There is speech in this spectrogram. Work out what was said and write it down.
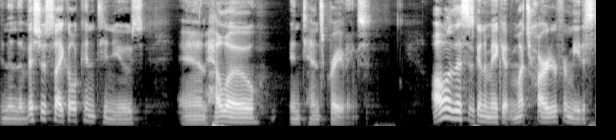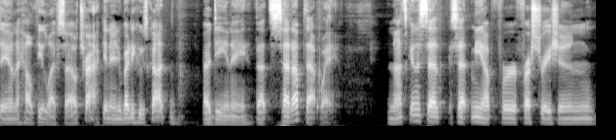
And then the vicious cycle continues. And hello, intense cravings. All of this is going to make it much harder for me to stay on a healthy lifestyle track. And anybody who's got a DNA that's set up that way. And that's going to set, set me up for frustration,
